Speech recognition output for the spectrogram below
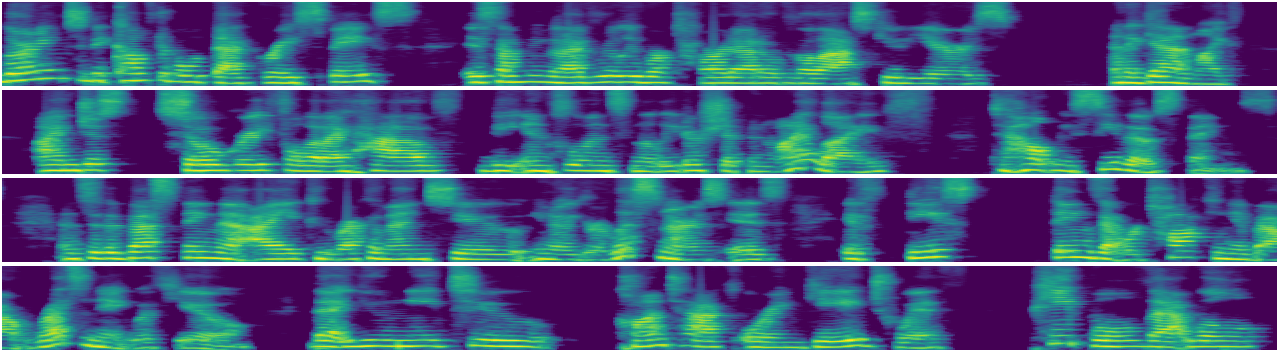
learning to be comfortable with that gray space is something that I've really worked hard at over the last few years. And again, like I'm just so grateful that I have the influence and the leadership in my life to help me see those things. And so the best thing that I could recommend to, you know, your listeners is if these things that we're talking about resonate with you, that you need to contact or engage with people that will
